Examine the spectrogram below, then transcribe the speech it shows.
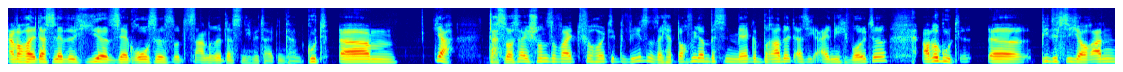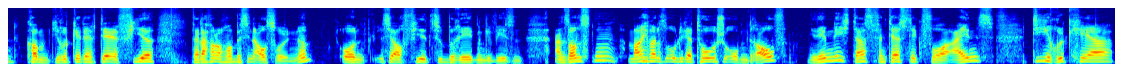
einfach weil das Level hier sehr groß ist und das andere das nicht mithalten kann. Gut, ähm, ja, das soll es eigentlich schon soweit für heute gewesen sein. Ich habe doch wieder ein bisschen mehr gebrabbelt, als ich eigentlich wollte. Aber gut, äh, bietet sich auch an. Komm, die Rückkehr der, der F4, da darf man auch mal ein bisschen ausholen, ne? Und ist ja auch viel zu bereden gewesen. Ansonsten mache ich mal das Obligatorische obendrauf, nämlich dass Fantastic Four 1 die Rückkehr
